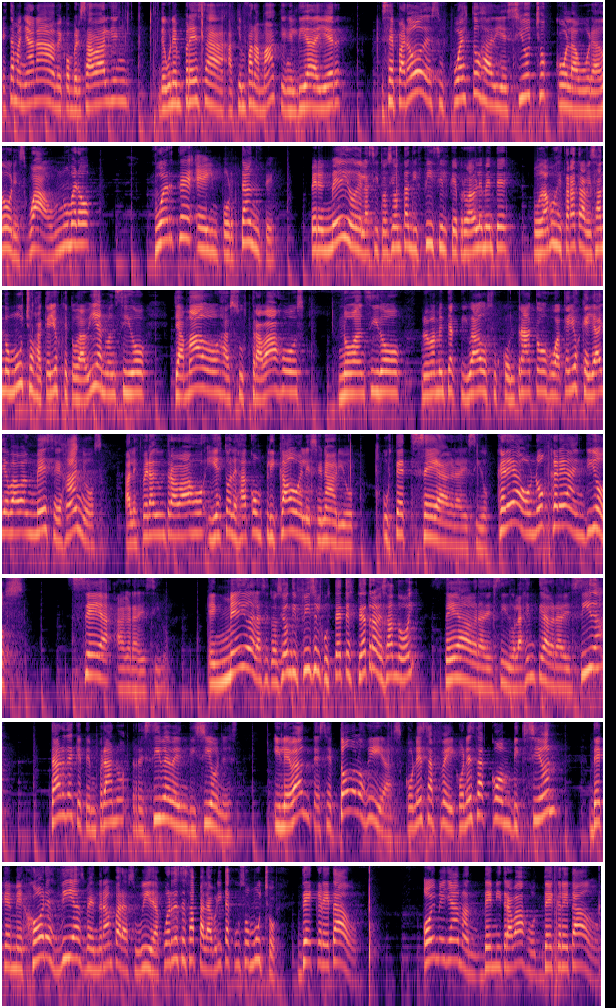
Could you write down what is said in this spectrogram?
Esta mañana me conversaba alguien de una empresa aquí en Panamá que en el día de ayer separó de sus puestos a 18 colaboradores. ¡Wow! Un número fuerte e importante. Pero en medio de la situación tan difícil que probablemente podamos estar atravesando muchos, aquellos que todavía no han sido llamados a sus trabajos, no han sido nuevamente activados sus contratos o aquellos que ya llevaban meses, años a la espera de un trabajo y esto les ha complicado el escenario. Usted sea agradecido. Crea o no crea en Dios, sea agradecido. En medio de la situación difícil que usted esté atravesando hoy, sea agradecido. La gente agradecida, tarde que temprano, recibe bendiciones y levántese todos los días con esa fe y con esa convicción de que mejores días vendrán para su vida. Acuérdese esa palabrita que uso mucho, decretado. Hoy me llaman de mi trabajo, decretado.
